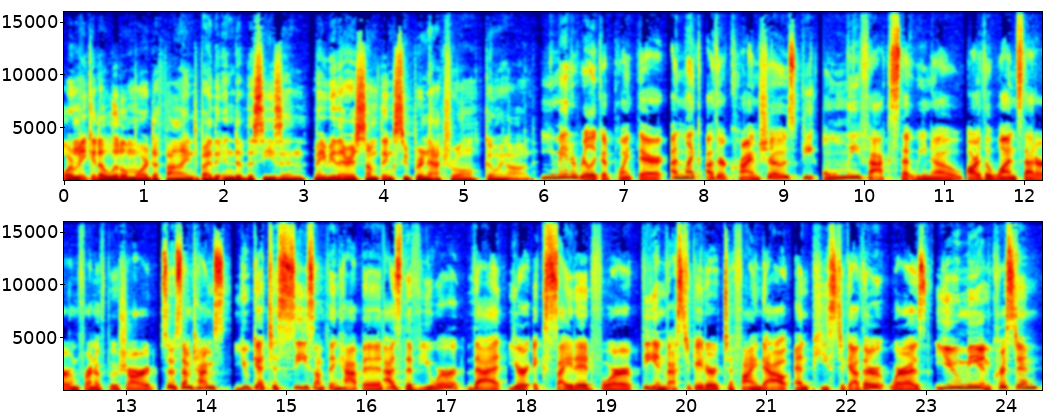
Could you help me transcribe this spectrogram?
or make it a little more defined by the end of the season. Maybe there is something supernatural going on. You made a really good point there. Unlike other crime shows, the only facts that we know are the ones that are in front of Bouchard. So sometimes you get to see something happen as the viewer that you're excited for the investigation investigator to find out and piece together. Whereas you, me, and Kristen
